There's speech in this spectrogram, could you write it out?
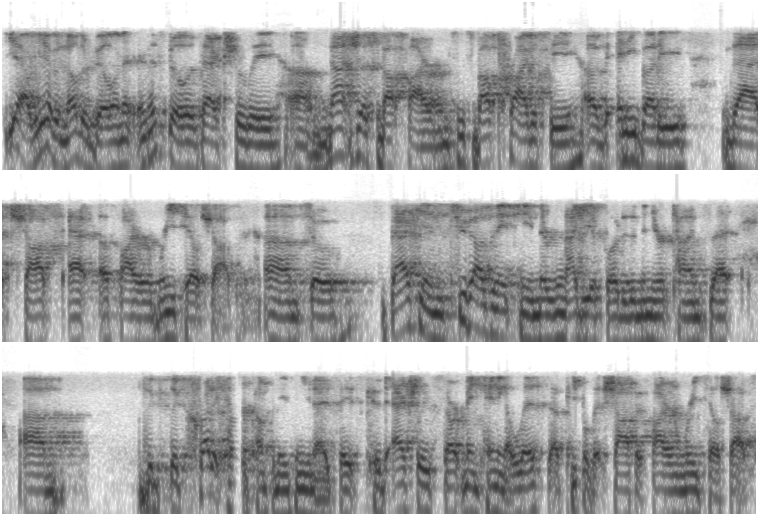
Yeah, we have another bill, and, and this bill is actually um, not just about firearms. It's about privacy of anybody that shops at a firearm retail shop. Um, so back in 2018, there was an idea floated in the New York Times that um, the, the credit card companies in the United States could actually start maintaining a list of people that shop at firearm retail shops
